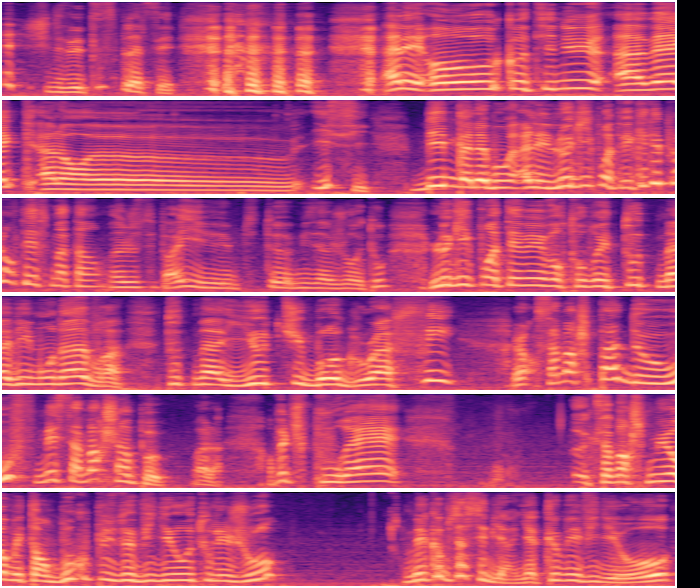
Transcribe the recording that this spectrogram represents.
je les ai tous placés. Allez, on continue avec, alors, euh, ici, bim, badaboum. Allez, le geek.tv qui était planté ce matin, euh, je sais pas, il y a une petite euh, mise à jour et tout. Le geek.tv, vous retrouverez toute ma vie, mon œuvre, toute ma YouTubeographie. Alors, ça marche pas de ouf, mais ça marche un peu, voilà. En fait, je pourrais que ça marche mieux en mettant beaucoup plus de vidéos tous les jours. Mais comme ça, c'est bien. Il n'y a que mes vidéos,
